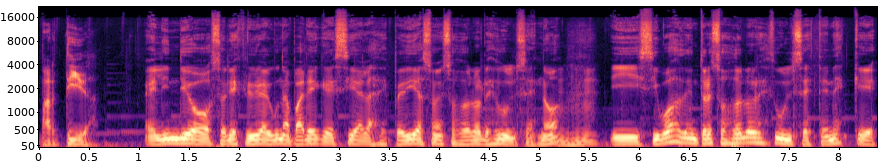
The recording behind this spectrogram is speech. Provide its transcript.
Partida. El indio solía escribir alguna pared que decía las despedidas son esos dolores dulces, ¿no? Y si vos dentro de esos dolores dulces tenés que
